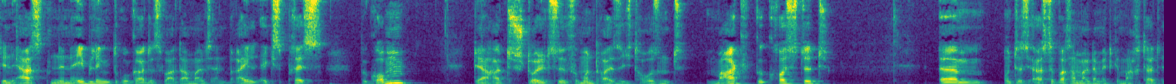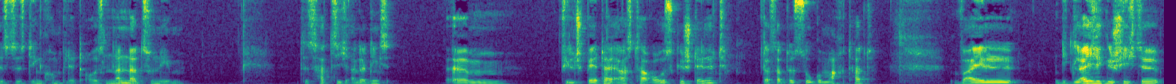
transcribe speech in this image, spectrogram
den ersten Enabling-Drucker, das war damals ein Braille Express, bekommen. Der hat stolze 35.000 Mark gekostet. Ähm, und das erste, was er mal damit gemacht hat, ist das Ding komplett auseinanderzunehmen. Das hat sich allerdings ähm, viel später erst herausgestellt, dass er das so gemacht hat, weil die gleiche Geschichte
